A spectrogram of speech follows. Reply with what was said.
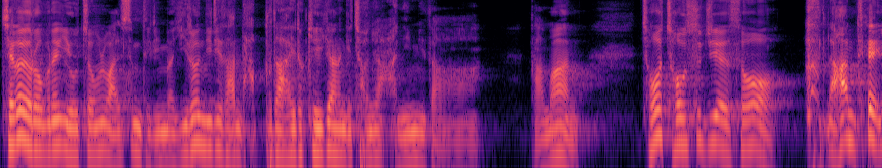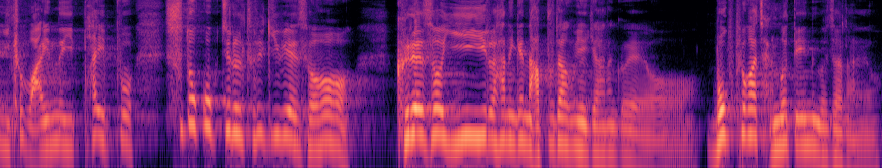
제가 여러분에게 요점을 말씀드리면 이런 일이 다 나쁘다 이렇게 얘기하는 게 전혀 아닙니다. 다만 저 저수지에서 나한테 이거 와 있는 이 파이프 수도꼭지를 틀기 위해서 그래서 이 일을 하는 게 나쁘다고 얘기하는 거예요. 목표가 잘못되어 있는 거잖아요.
